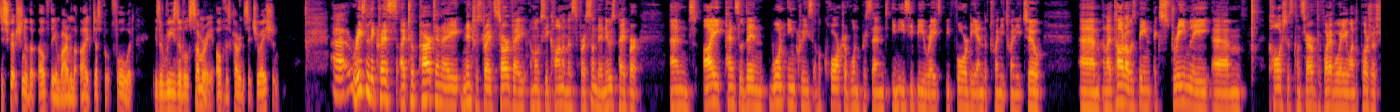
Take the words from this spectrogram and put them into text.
description of the of the environment that I've just put forward is a reasonable summary of the current situation. Uh, recently, Chris, I took part in a, an interest rate survey amongst economists for a Sunday newspaper. And I penciled in one increase of a quarter of 1% in ECB rates before the end of 2022. Um, and I thought I was being extremely um, cautious, conservative, whatever way you want to put it.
